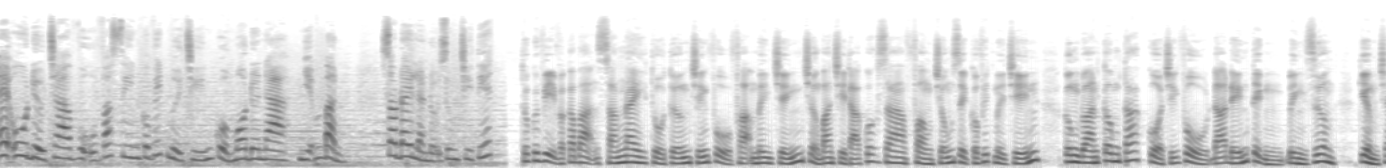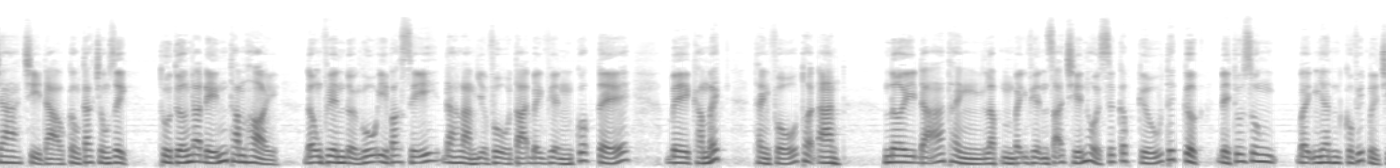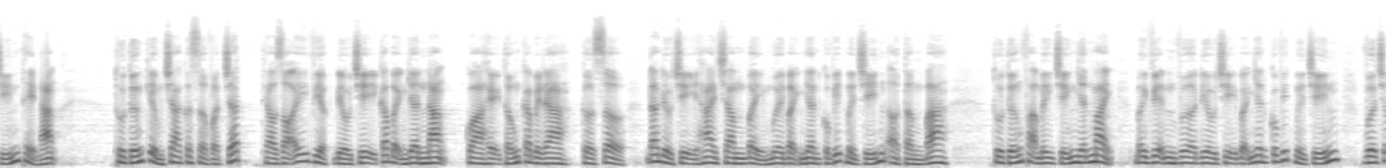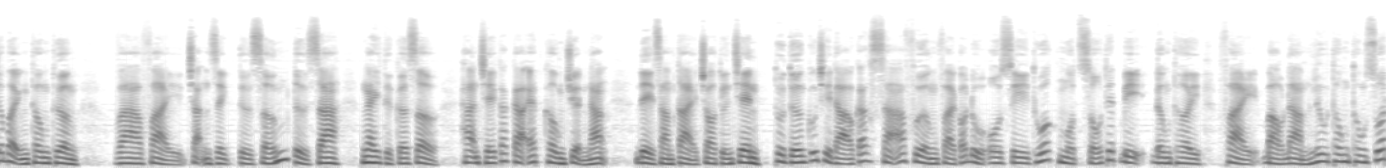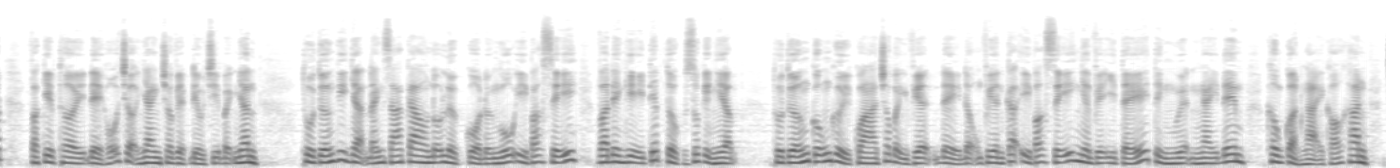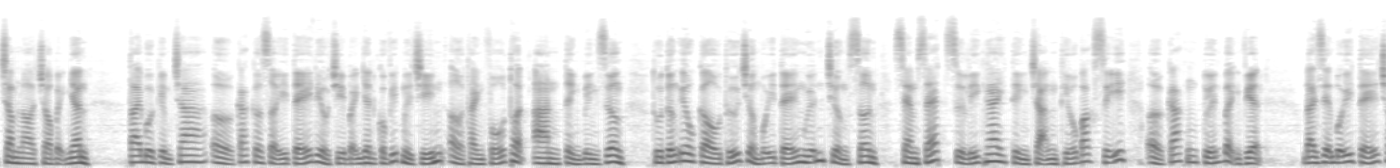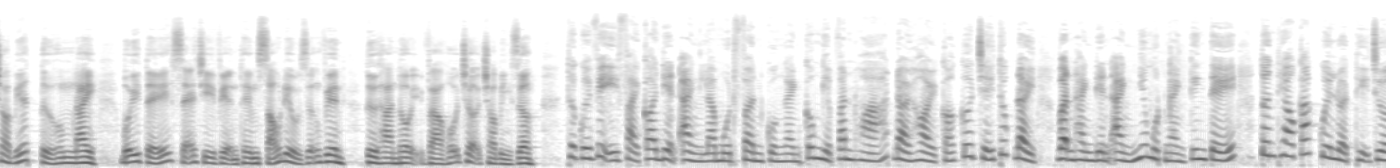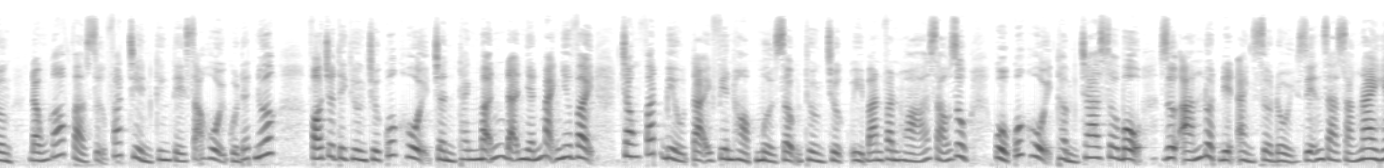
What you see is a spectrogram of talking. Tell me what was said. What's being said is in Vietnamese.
EU điều tra vụ vaccine COVID-19 của Moderna nhiễm bẩn. Sau đây là nội dung chi tiết. Thưa quý vị và các bạn, sáng nay, Thủ tướng Chính phủ Phạm Minh Chính, trưởng ban chỉ đạo quốc gia phòng chống dịch COVID-19, cùng đoàn công tác của Chính phủ đã đến tỉnh Bình Dương kiểm tra chỉ đạo công tác chống dịch. Thủ tướng đã đến thăm hỏi, động viên đội ngũ y bác sĩ đang làm nhiệm vụ tại Bệnh viện Quốc tế BKMX, thành phố Thuận An, nơi đã thành lập bệnh viện giã chiến hồi sức cấp cứu tích cực để thu dung bệnh nhân COVID-19 thể nặng – Thủ tướng kiểm tra cơ sở vật chất, theo dõi việc điều trị các bệnh nhân nặng qua hệ thống camera cơ sở đang điều trị 270 bệnh nhân COVID-19 ở tầng 3. Thủ tướng Phạm Minh Chính nhấn mạnh, bệnh viện vừa điều trị bệnh nhân COVID-19, vừa chữa bệnh thông thường và phải chặn dịch từ sớm từ xa ngay từ cơ sở, hạn chế các ca F0 chuyển nặng để giảm tải cho tuyến trên. Thủ tướng cũng chỉ đạo các xã phường phải có đủ oxy thuốc, một số thiết bị, đồng thời phải bảo đảm lưu thông thông suốt và kịp thời để hỗ trợ nhanh cho việc điều trị bệnh nhân. Thủ tướng ghi nhận đánh giá cao nỗ lực của đội ngũ y bác sĩ và đề nghị tiếp tục rút kinh nghiệm. Thủ tướng cũng gửi quà cho bệnh viện để động viên các y bác sĩ, nhân viên y tế tình nguyện ngày đêm không quản ngại khó khăn chăm lo cho bệnh nhân. Tại buổi kiểm tra ở các cơ sở y tế điều trị bệnh nhân COVID-19 ở thành phố Thuận An, tỉnh Bình Dương, Thủ tướng yêu cầu Thứ trưởng Bộ Y tế Nguyễn Trường Sơn xem xét xử lý ngay tình trạng thiếu bác sĩ ở các tuyến bệnh viện – đại diện Bộ Y tế cho biết từ hôm nay, Bộ Y tế sẽ chi viện thêm 6 điều dưỡng viên từ Hà Nội vào hỗ trợ cho Bình Dương. Thưa quý vị, phải coi điện ảnh là một phần của ngành công nghiệp văn hóa, đòi hỏi có cơ chế thúc đẩy vận hành điện ảnh như một ngành kinh tế, tuân theo các quy luật thị trường, đóng góp vào sự phát triển kinh tế xã hội của đất nước. Phó Chủ tịch Thường trực Quốc hội Trần Thanh Mẫn đã nhấn mạnh như vậy trong phát biểu tại phiên họp mở rộng Thường trực Ủy ban Văn hóa Giáo dục của Quốc hội thẩm tra sơ bộ dự án luật điện ảnh sửa đổi diễn ra sáng nay.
